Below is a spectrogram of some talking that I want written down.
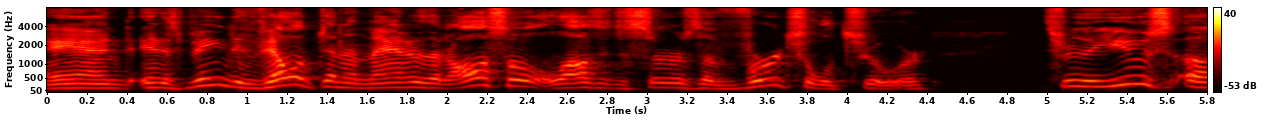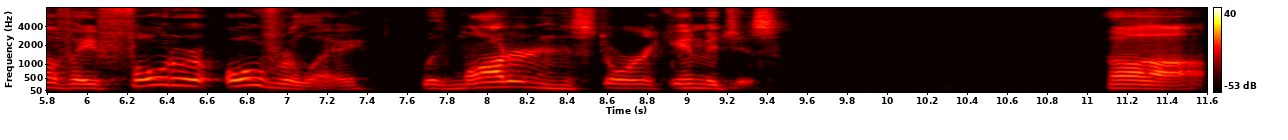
And, and it's being developed in a manner that also allows it to serve as a virtual tour through the use of a photo overlay with modern and historic images. Uh,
